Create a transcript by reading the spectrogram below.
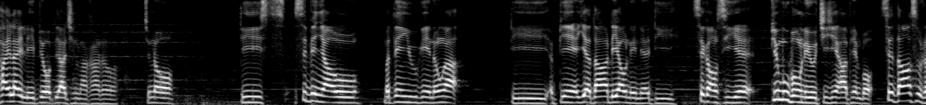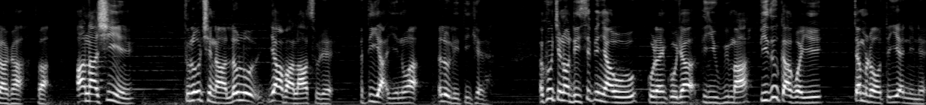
highlight လေးပြောပြချင်တာကတော့ကျွန်တော်ဒီစစ်ပညာကိုမသင်ယူခင်တုန်းကဒီအပြင်အရက်သားတယောက်အနေနဲ့ဒီစစ်ကောင်စီရဲ့ပြုမှုပုံတွေကိုကြည်ချင်းအဖြစ်ပေါ့စစ်သားဆိုတာကသူကအာဏာရှိရင် သူလှုပ်ချင်တာလှုပ်လို့ရပါလားဆိုတော့အတိအအရင်တော့အဲ့လိုလေးသိခဲ့တာအခုကျွန်တော်ဒီစစ်ပညာကိုကိုယ်တိုင်ကိုယ်ကြသင်ယူပြီးမှပြည်သူ့ကာကွယ်ရေးတက်မတော်တရက်အနေနဲ့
